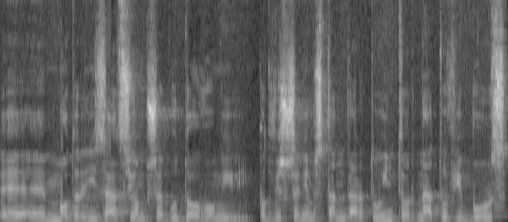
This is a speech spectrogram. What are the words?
e, modernizacją, przebudową i podwyższeniem standardu internatów i burs e,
